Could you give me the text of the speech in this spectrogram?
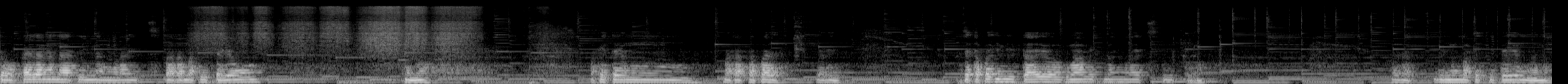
ito, kailangan natin ng lights para makita yung ano, makita yung matatapal. Ganun. Kasi kapag hindi tayo gumamit ng lights dito, wala, hindi mo makikita yung ano,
